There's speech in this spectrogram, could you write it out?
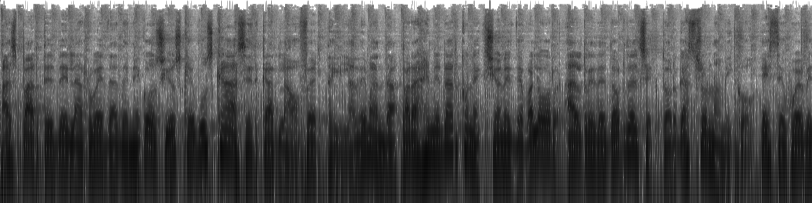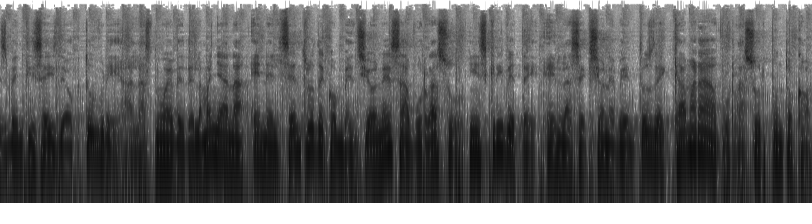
Haz parte de la rueda de negocios que busca acercar la oferta y la demanda para generar conexiones de valor alrededor del sector gastronómico. Este jueves 26 de octubre a las 9 de la mañana en el Centro de Convenciones Aburrasur. Inscríbete en la sección eventos de cámaraaburrasur.com.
